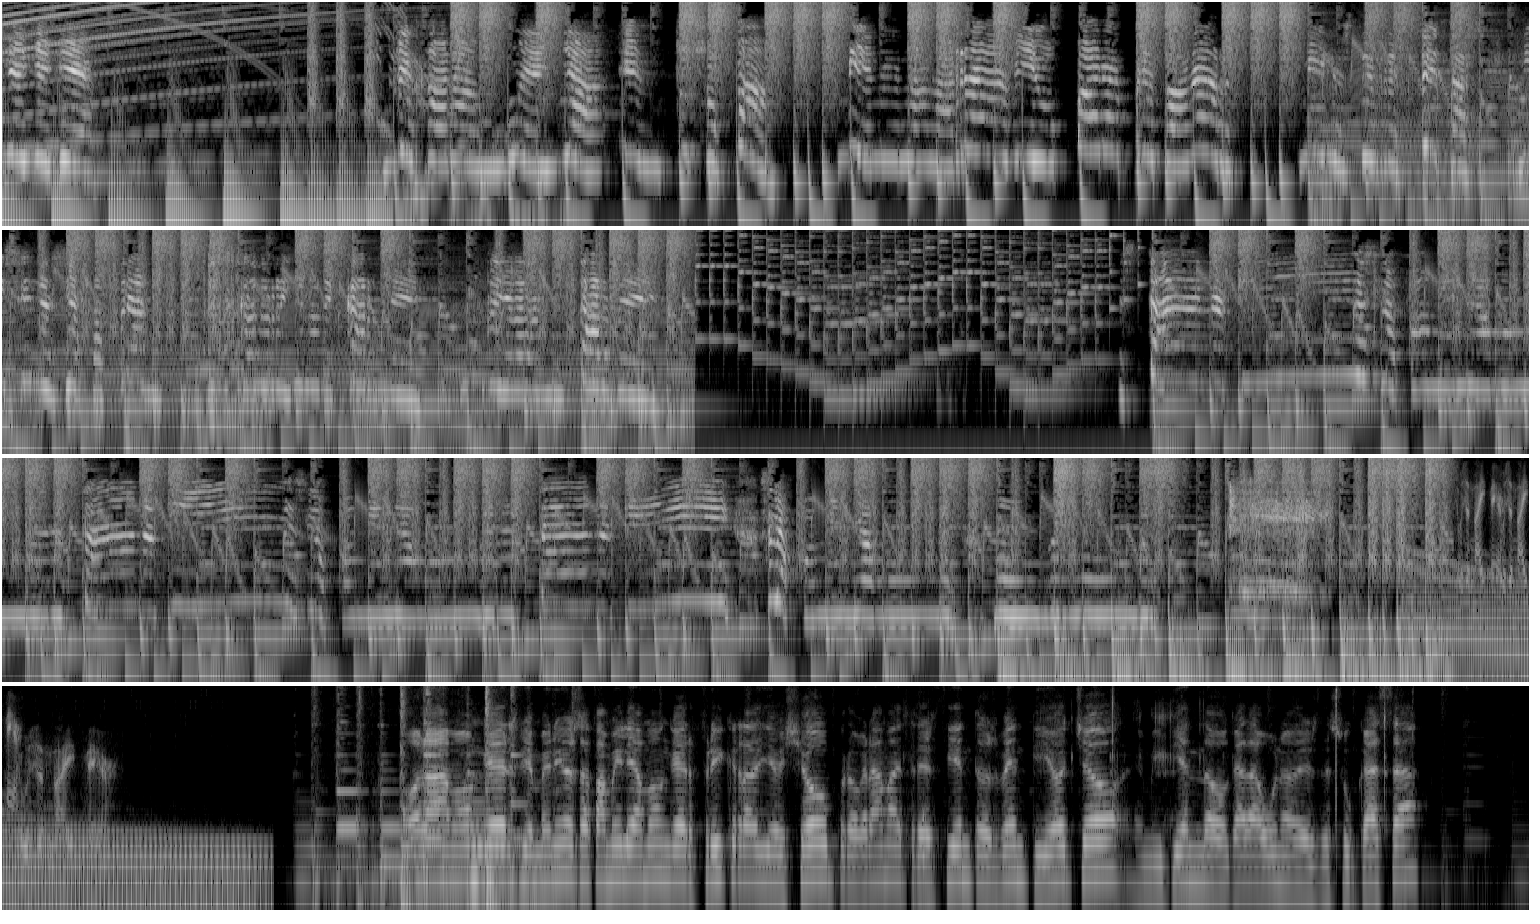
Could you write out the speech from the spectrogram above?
Yeah, yeah, yeah. Familia Monger Freak Radio Show, programa 328, emitiendo cada uno desde su casa.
